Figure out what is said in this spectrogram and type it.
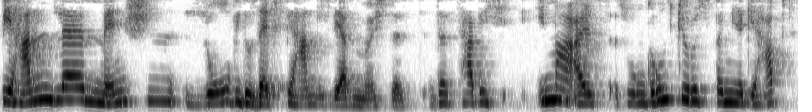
Behandle Menschen so, wie du selbst behandelt werden möchtest. Das habe ich immer als so ein Grundgerüst bei mir gehabt.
